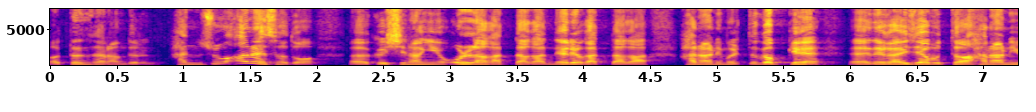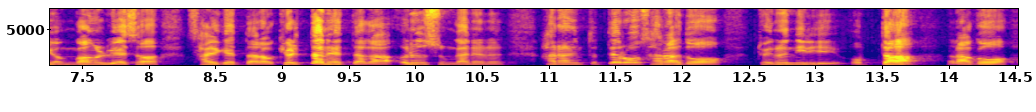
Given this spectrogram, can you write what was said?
어떤 사람들은 한 주 안에서도 어, 그 신앙이 올라갔다가 내려갔다가 하나님을 뜨겁게 에, 내가 이제부터 하나님 영광을 위해서 살겠다라고 결단했다가 어느 순간에는 하나님 뜻대로 살아도 되는 일이 없다라고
